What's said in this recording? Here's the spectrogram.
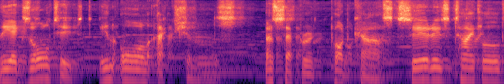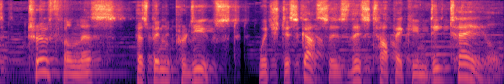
the Exalted, in all actions. A separate podcast series titled Truthfulness has been produced, which discusses this topic in detail.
